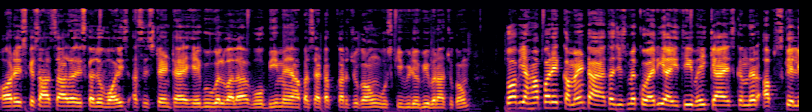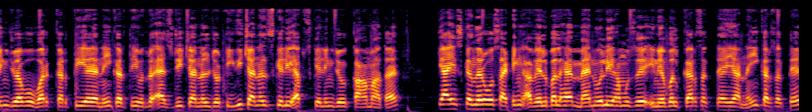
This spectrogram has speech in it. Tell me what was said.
और इसके साथ साथ इसका जो वॉइस असिस्टेंट है, हे गूगल वाला, वो भी मैं यहाँ पर सेटअप कर चुका हूँ, उसकी वीडियो भी बना चुका हूँ। तो अब यहाँ पर एक कमेंट आया था, जिसमें क्वेरी आई थी, भाई, क्या इसके अंदर अप स्केलिंग जो है वो वर्क करती है या नहीं करती? मतलब एच चैनल जो टीवी चैनल्स के लिए अप स्केलिंग जो काम आता है क्या इसके अंदर वो सेटिंग अवेलेबल है? मैनुअली हम उसे इनेबल कर सकते हैं या नहीं कर सकते?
